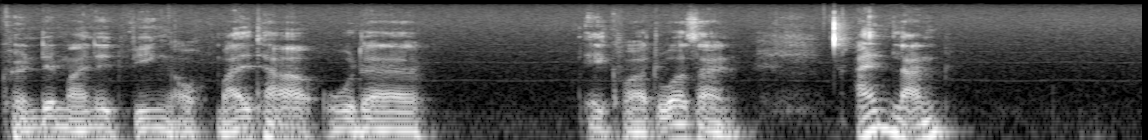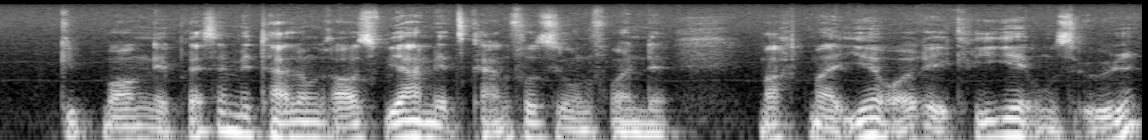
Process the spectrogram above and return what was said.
könnte meinetwegen auch Malta oder Ecuador sein. Ein Land gibt morgen eine Pressemitteilung raus, wir haben jetzt Kernfusion, Freunde. Macht mal ihr eure Kriege ums Öl.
